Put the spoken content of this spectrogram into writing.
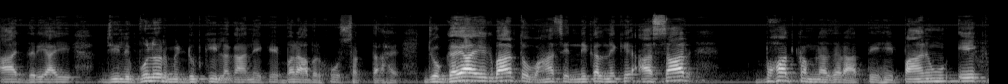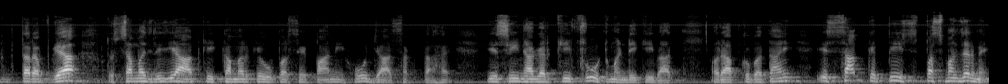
आज दरियाई झील वुलर में डुबकी लगाने के बराबर हो सकता है। जो गया एक बार तो वहाँ से निकलने के आसार बहुत कम नज़र आते हैं। पानी एक तरफ़ गया तो समझ लीजिए आपकी कमर के ऊपर से पानी हो जा सकता है। ये श्रीनगर की फ्रूट मंडी की बात, और आपको बताएँ, इस सब के पीस पस मंज़र में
